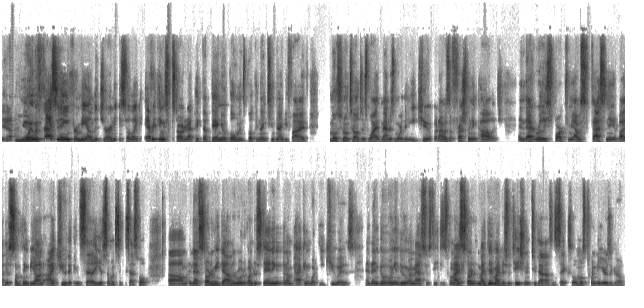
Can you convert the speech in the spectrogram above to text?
yeah, well, it was fascinating for me on the journey. So like everything started. I picked up Daniel Goleman's book in 1995, Emotional Intelligence: Why It Matters More Than EQ, and I was a freshman in college and that really sparked for me. I was fascinated by there's something beyond IQ that can tell you if someone's successful, um, and that started me down the road of understanding and unpacking what EQ is, and then going and doing my master's thesis. When I started, I did my dissertation in 2006, so almost 20 years ago.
